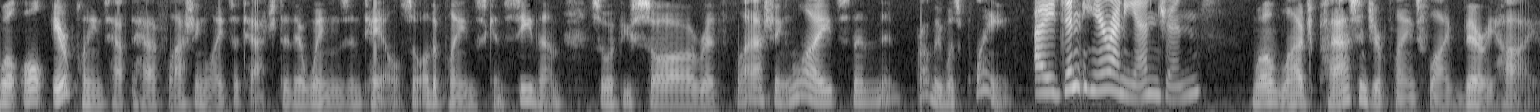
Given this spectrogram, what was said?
Well, all airplanes have to have flashing lights attached to their wings and tail so other planes can see them. So if you saw red flashing lights, then it probably was a plane. I didn't hear any engines. Well, large passenger planes fly very high,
